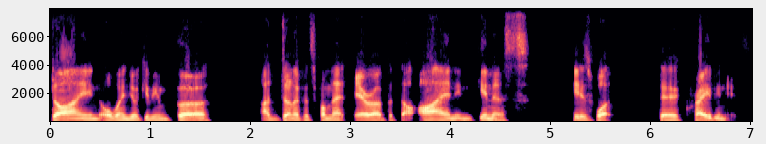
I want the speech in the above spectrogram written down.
dying or when you're giving birth, I don't know if it's from that era, but the iron in Guinness is what their craving is.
